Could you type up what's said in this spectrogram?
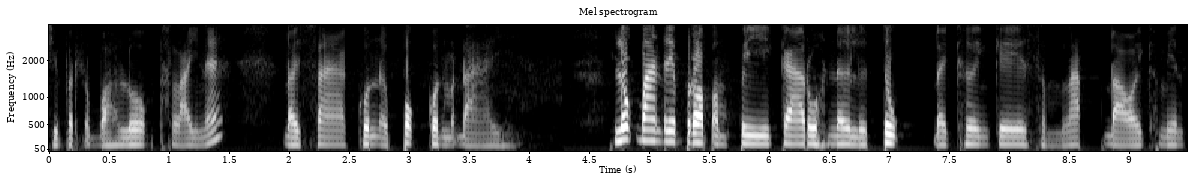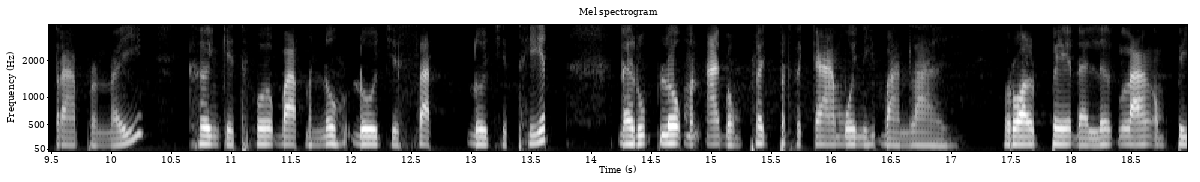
ជីវិតរបស់លោកថ្លៃណាស់ដោយសារគុណឪពុកគុណម្ដាយលោកបានរៀបរាប់អំពីការរស់នៅលើទុកដែលឃើញគេសម្លាប់ដោយគ្មានត្រាប្រណីឃើញគេធ្វើបាបមនុស្សដូចជាសត្វដូចជាធាត ដែលរូបលោកមិនអាចបំភ្លេចព្រឹត្តិការណ៍មួយនេះបានឡើយរាល់ពេលដែលលើកឡើងអំពី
